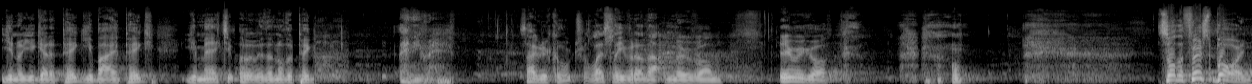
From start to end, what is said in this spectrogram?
you know, you get a pig, you buy a pig, you mate it with another pig. Anyway, it's agricultural. Let's leave it at that and move on. Here we go. so the firstborn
